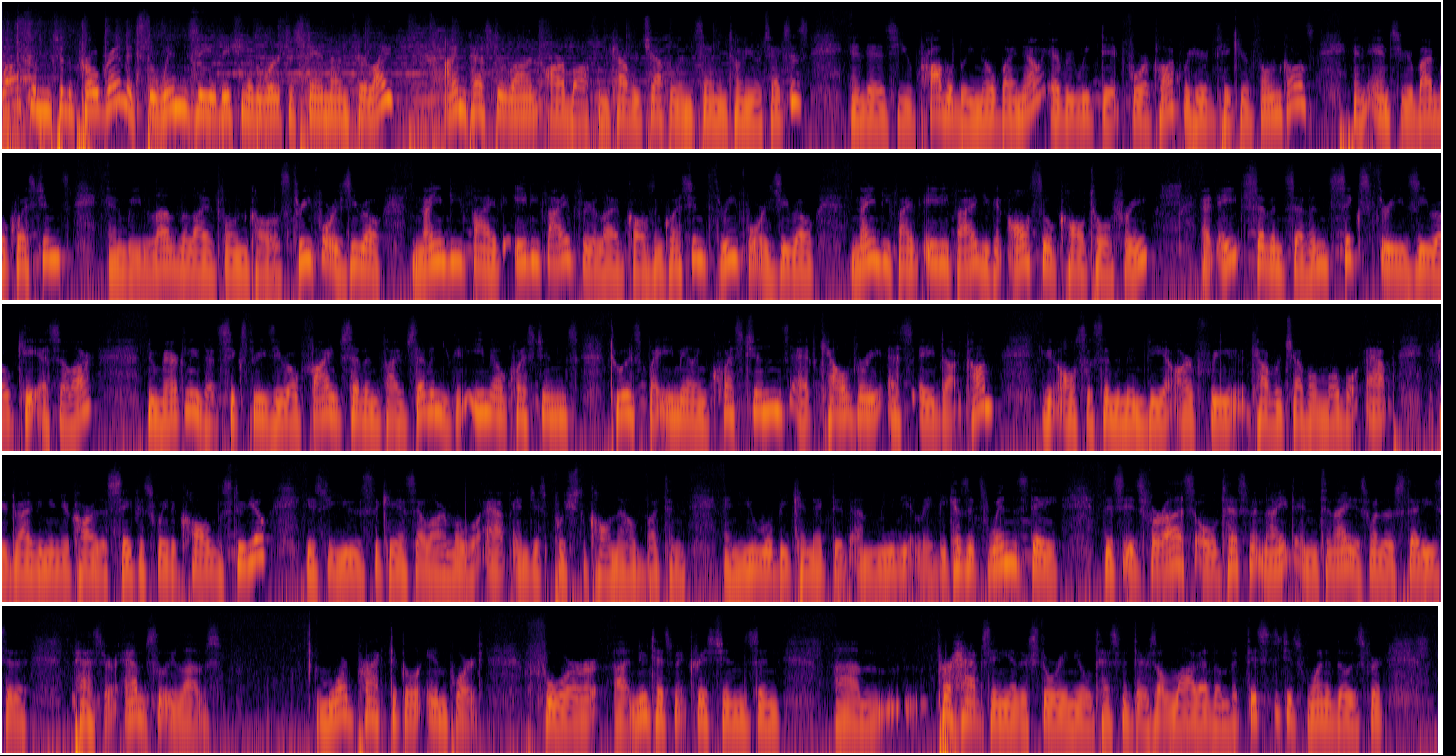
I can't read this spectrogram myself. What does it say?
Welcome to the program. It's the Wednesday edition of the Word to Stand On for Life. I'm Pastor Ron Arbaugh from Calvary Chapel in San Antonio, Texas. And as you probably know by now, every weekday at 4 o'clock, we're here to take your phone calls and answer your Bible questions. And we love the live phone calls. 340-9585 for your live calls and questions. 340-9585. You can also call toll free at 877-630-KSLR. Numerically, that's 630-5757. You can email questions to us by emailing questions at calvarysa.com. You can also send them in via our free Calvary Chapel mobile app. If you're driving in your car, the safest way to call the studio is to use the KSLR mobile app and just push the call now button and you will be connected immediately because it's Wednesday. This is for us Old Testament night and tonight is one of those studies that a pastor absolutely loves more practical import for uh, New Testament Christians and um, perhaps any other story in the Old Testament. There's a lot of them, but this is just one of those for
